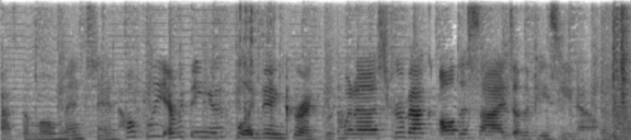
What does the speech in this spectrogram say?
at the moment, and hopefully everything is plugged in correctly. I'm gonna screw back all the sides of the PC now.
